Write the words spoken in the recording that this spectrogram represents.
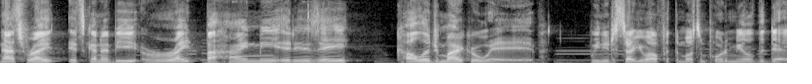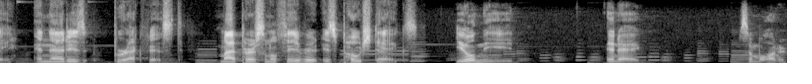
That's right, it's going to be right behind me. It is a college microwave. We need to start you off with the most important meal of the day, and that is breakfast. My personal favorite is poached eggs. You'll need an egg, some water,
